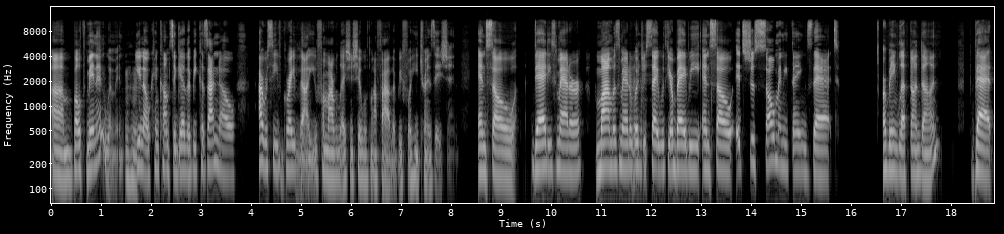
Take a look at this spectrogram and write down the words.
um, both men and women, Mhm. you know, can come together because I know I received great value from my relationship with my father before he transitioned, and so daddies matter, mamas matter, what'd you Mhm. say with your baby, and so it's just so many things that are being left undone that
